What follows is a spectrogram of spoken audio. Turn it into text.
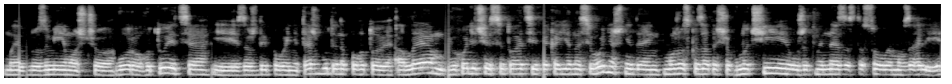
Ми розуміємо, що ворог готується і завжди повинні теж бути на поготові. Але виходячи з ситуації, яка є на сьогоднішній день, можу сказати, що вночі вже ми не застосовуємо взагалі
